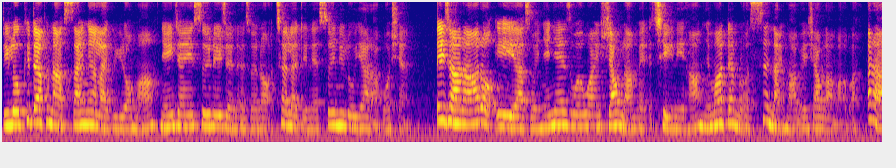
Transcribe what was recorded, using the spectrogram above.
ဒီလိုခိတခဏဆိုင်းငံ့လိုက်ပြီးတော့မှငြိမ်းချမ်းရေးဆွေးနွေးကြတယ်ဆိုရင်တော့အချက်လက်တွေနဲ့ဆွေးနွေးလို့ရတာပေါ့ရှင်တေချာတာကတော့အေးရဆိုရင်ငြိမ်းချမ်းစွဲဝိုင်းရောက်လာမဲ့အခြေအနေဟာမြမတက်မတော်စစ်နိုင်မှာပဲရောက်လာမှာပါအဲ့ဒါ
